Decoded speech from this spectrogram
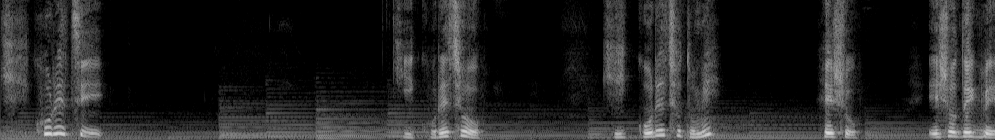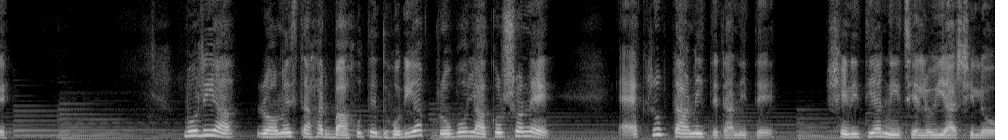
কি করেছি? কি করেছ? কি করেছ তুমি? এসো এসো দেখবে। বলিয়া রমেশ তাহার বাহুতে ধরিয়া প্রবল আকর্ষণে একরূপ টানিতে টানিতে সিঁড়িতিয়া নিচে লইয়া আসিল।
